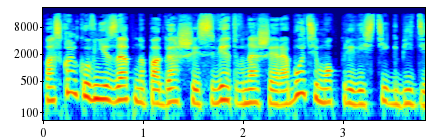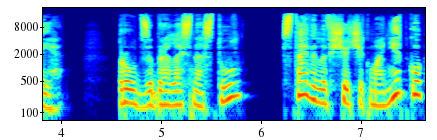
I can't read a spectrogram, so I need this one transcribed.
поскольку внезапно погасший свет в нашей работе мог привести к беде. Рут забралась на стул, вставила в счетчик монетку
